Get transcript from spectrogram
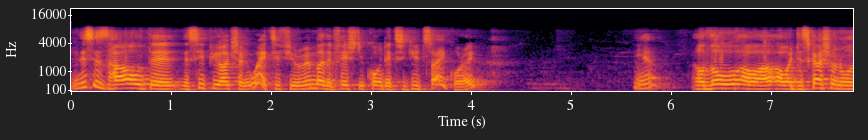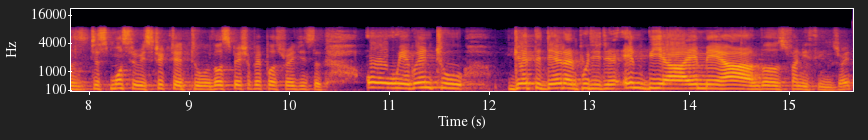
And this is how the, the CPU actually works. If you remember the fetch decode execute cycle, right? Yeah. Although our, our discussion was just mostly restricted to those special purpose registers. Or we are going to get the data and put it in MBR, MAR, and those funny things, right?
